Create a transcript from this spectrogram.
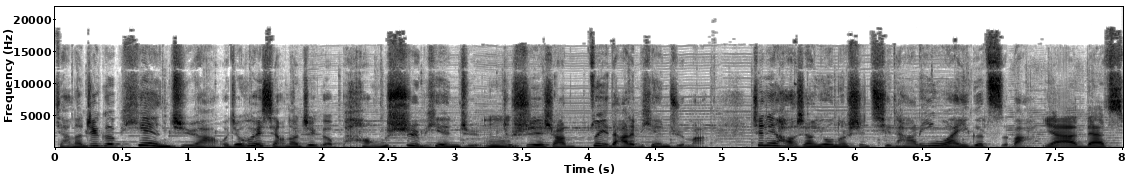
讲到这个骗局啊，我就会想到这个庞氏骗局，就世界上最大的骗局嘛。这里好像用的是其他另外一个词吧？Yeah, that's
